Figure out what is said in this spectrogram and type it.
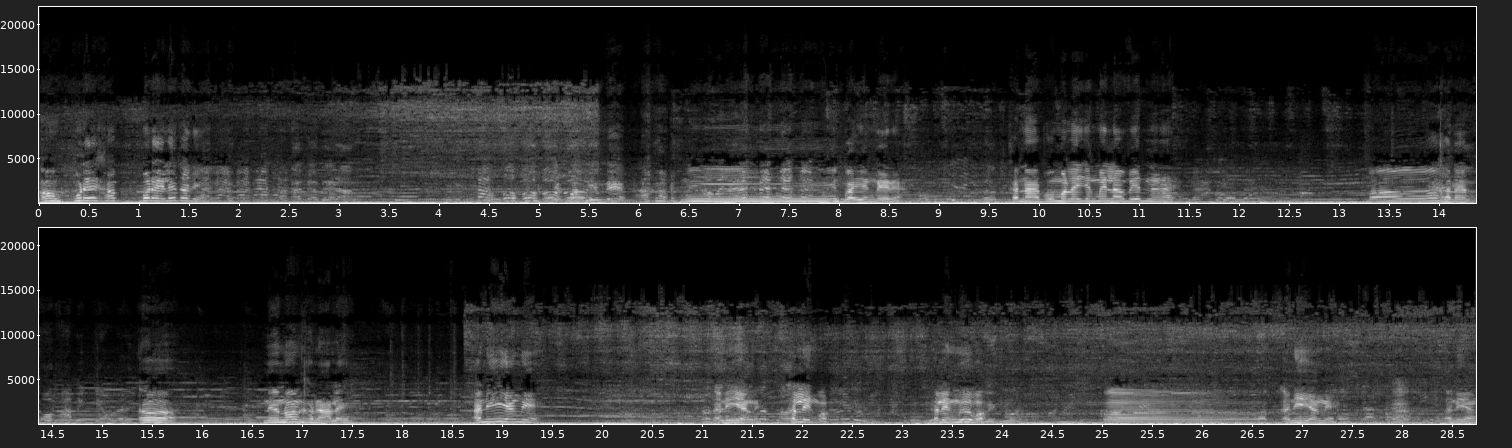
เอาผู้ใดครับบ่ได้เลยตอนนี้ถ้าเกิดได้ล่ะจะกลัวเสียงดินี่ไปยังไงเนี่ย ขนาดพวงมาลัยยังไม่ละเว้นนะนะบ้าขนาดคอพับอีกเกี่ยวเลยเออแน่นอนขนาดเลย อันนี้ยังนี่ อันนี้ยังนี่ทะเลงบ่ทะเลงมือบ่เอ่ออันนี้ยังนี่ฮะอันนี้ยัง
